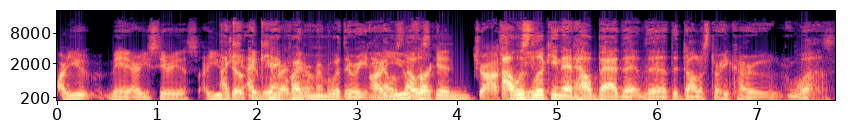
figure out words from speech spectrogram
Are you man? Are you serious? Are you I, joking? can't- I me can't right quite now? remember what they were eating. Are I was, you I was, fucking Josh? I was me? looking at how bad the, the, the dollar store Hikaru was.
